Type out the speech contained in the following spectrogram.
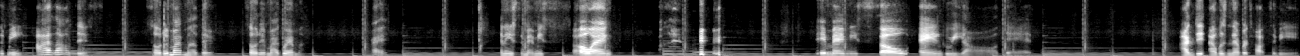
to me. I allowed this. So did my mother. So did my grandmother. Right? And it used to make me so angry it made me so angry, y'all, that I did I was never taught to be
